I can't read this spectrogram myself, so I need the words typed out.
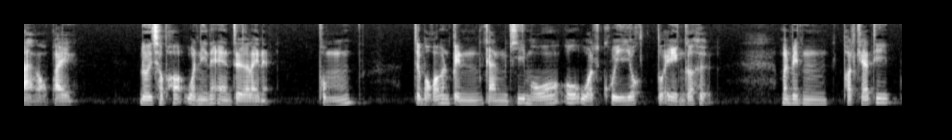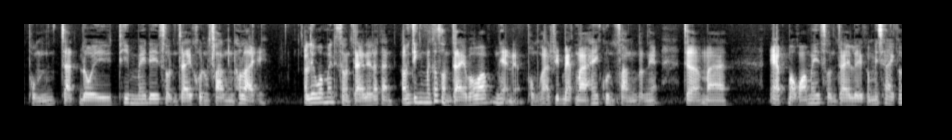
ต่างออกไป โดยเฉพาะวันนี้นะแอนเจออะไรเนี่ย ผมจะบอกว่ามันเป็นการขี้โม้โอ้อวดคุยยกตัวเองก็เหอะ มันเป็นพอดแคสต์ที่ผมจัดโดยที่ไม่ได้สนใจคนฟังเท่าไหร่เอาเรียกว่าไม่ได้สนใจเลยแล้วกัน เอาจริงมันก็สนใจเพราะว่าเนี่ยเนี่ยผมก็อัด feedback มาให้คุณฟังตอนเนี้ยจะมาแอ๊บบอกว่าไม่สนใจเลยก็ไม่ใช่ก็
